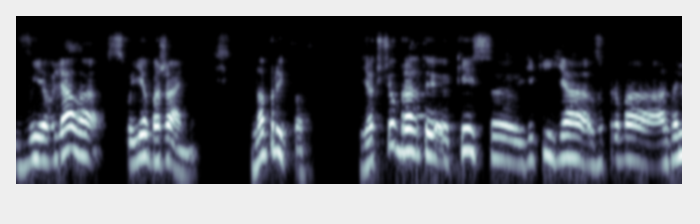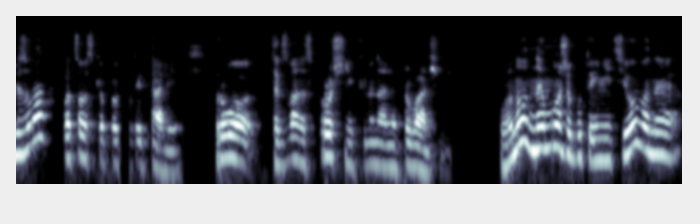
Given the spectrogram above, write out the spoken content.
виявляла своє бажання. Наприклад, якщо брати кейс, який я зокрема аналізував Плацовська проти Італії, про так зване спрощення кримінальне провадження, воно не може бути ініційоване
